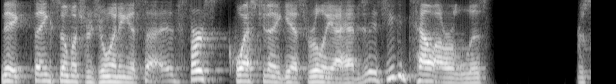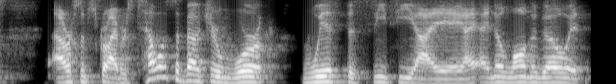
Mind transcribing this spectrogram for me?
Nick, thanks so much for joining us. Uh, first question, I guess, really, I have is if you could tell our listeners, our subscribers, tell us about your work with the CTIA. I, I know long ago it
